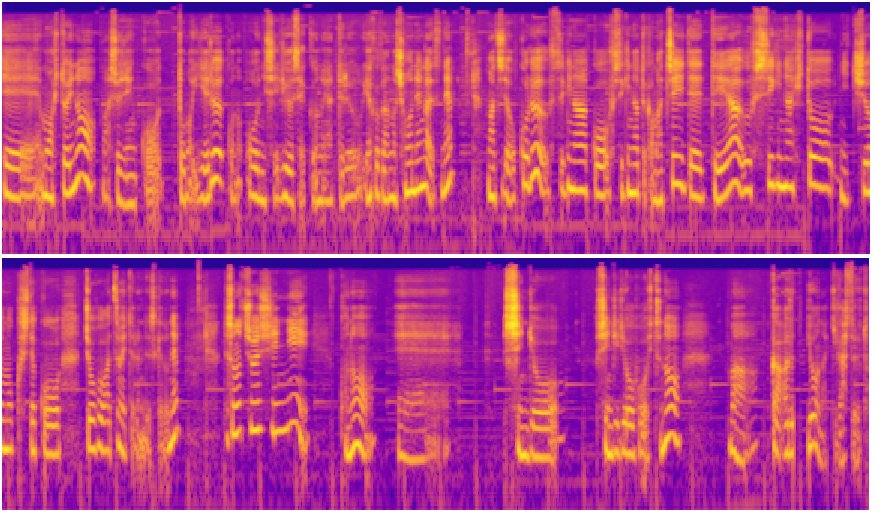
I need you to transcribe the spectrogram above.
えー、もう一人の、まあ、主人公ともいえるこの大西流星君のやってる役柄の少年がですね街で起こる不思議なこう不思議なというか街で出会う不思議な人に注目してこう情報を集めてるんですけどねでその中心にこの、えー、診療心理療法室のまあがあるような気がすると。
